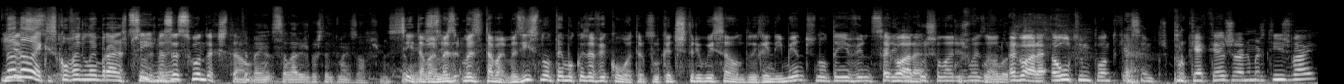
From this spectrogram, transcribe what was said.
e Não, não, é que isso convém lembrar as pessoas. Sim, mas é? a segunda questão... Também salários bastante mais altos. Mas Sim, está bem, mas, mas, está bem, mas isso não tem uma coisa a ver com outra, porque a distribuição de rendimentos não tem a ver necessariamente Agora, com os salários com os mais altos. Agora, o último ponto que é simples. Porquê é que a Jerónimo Martins vai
